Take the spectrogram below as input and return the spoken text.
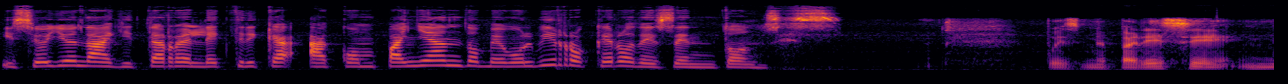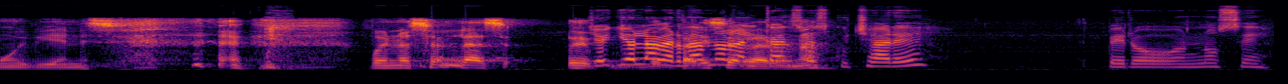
y se oye una guitarra eléctrica acompañando, me volví rockero desde entonces. Pues me parece muy bien. bueno, son las... Eh, yo, la verdad no la alcanzo a escuchar, ¿eh? Pero no sé.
